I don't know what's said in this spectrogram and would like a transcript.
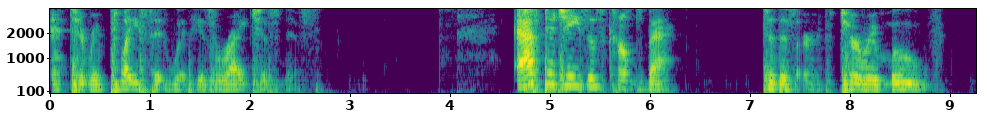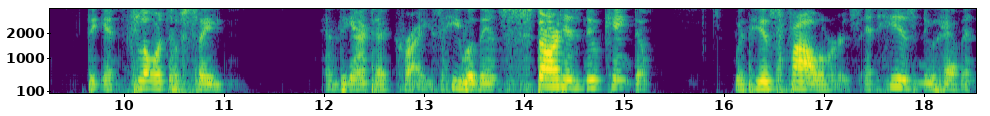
and to replace it with his righteousness. After Jesus comes back, to this earth to remove the influence of Satan and the Antichrist. He will then start his new kingdom with his followers and his new heaven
